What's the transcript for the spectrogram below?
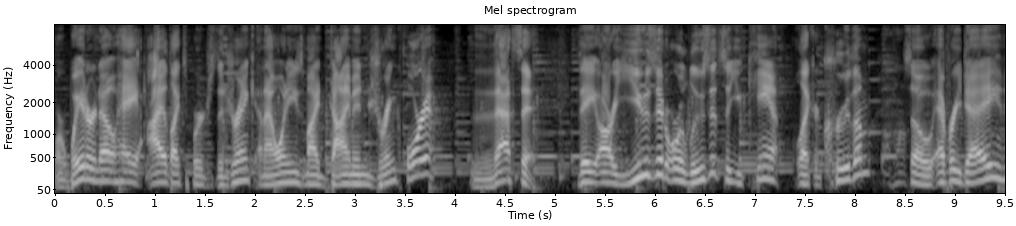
or waiter know, hey, I'd like to purchase a drink and I want to use my diamond drink for it. That's it. They are use it or lose it, so you can't like accrue them. So every day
